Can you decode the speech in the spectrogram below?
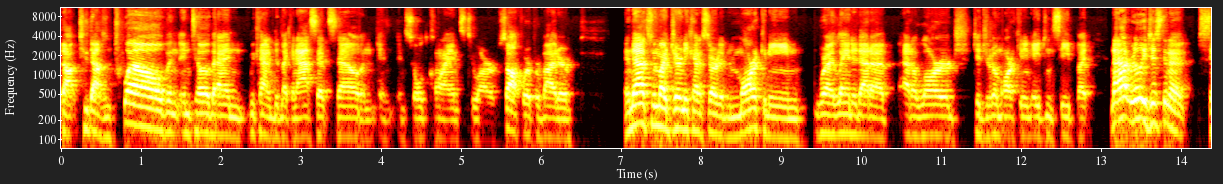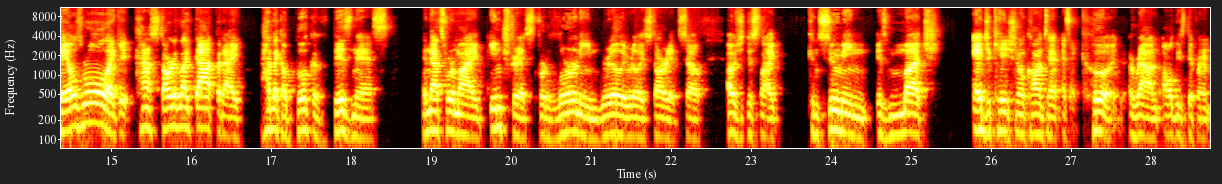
about 2012, and until then, we kind of did like an asset sale and, and, and sold clients to our software provider. And that's when my journey kind of started in marketing, where I landed at a at a large digital marketing agency, but not really just in a sales role. Like it kind of started like that, but I had like a book of business and that's where my interest for learning really really started. So i was just like consuming as much educational content as i could around all these different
